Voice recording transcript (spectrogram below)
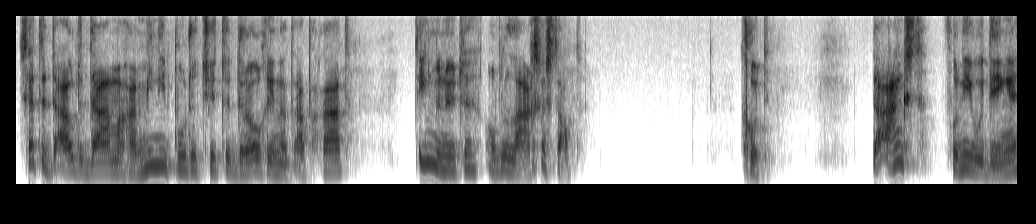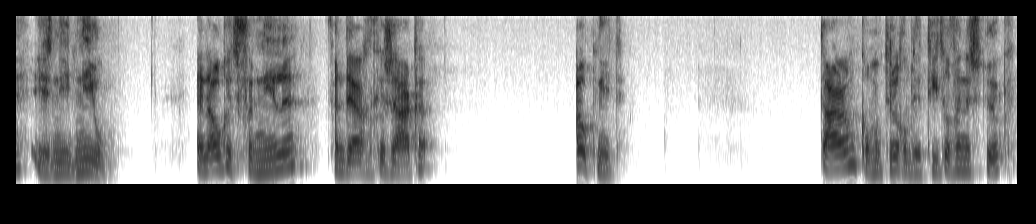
zette de oude dame haar mini-poedeltje te droog in het apparaat 10 minuten op de laagste stand. Goed, de angst voor nieuwe dingen is niet nieuw. En ook het vernielen van dergelijke zaken ook niet. Daarom kom ik terug op de titel van het stuk,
